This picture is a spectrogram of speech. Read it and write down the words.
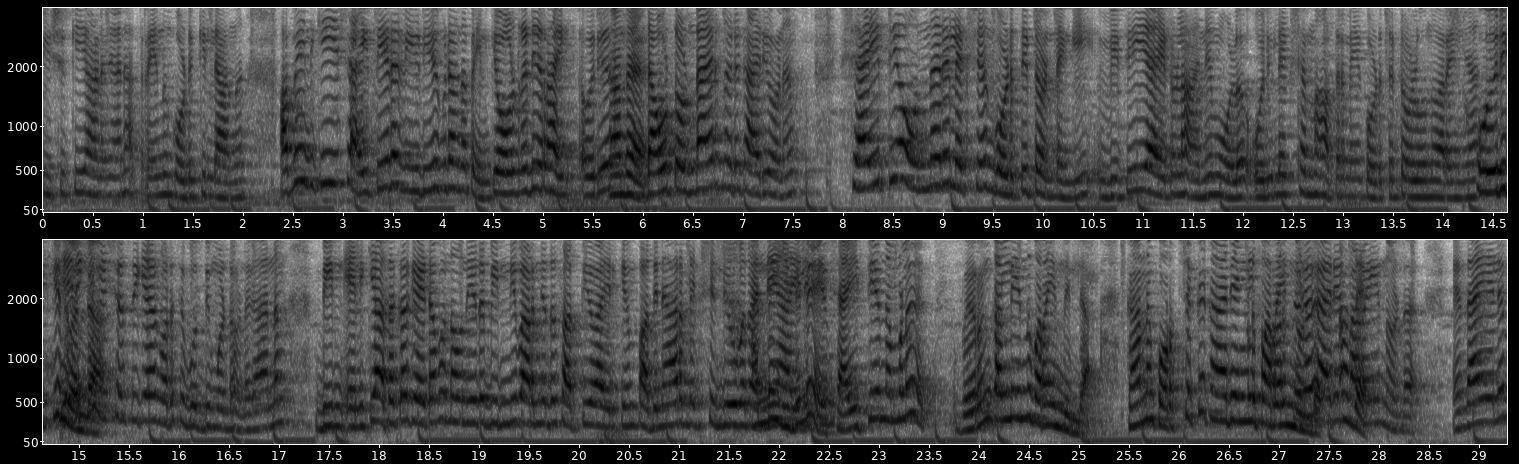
പിശുക്കിയാണ്. ഞാൻ അത്രയൊന്നും കൊടുക്കില്ല എന്ന് അപ്പൊ എനിക്ക് ഈ ശൈത്യയുടെ വീഡിയോ കൂടെ വന്നപ്പോ എനിക്ക് ഓൾറെഡി ഒരു ഡൗട്ട് ഉണ്ടായിരുന്ന ഒരു കാര്യമാണ്. ശൈത്യ ഒന്നര ലക്ഷം കൊടുത്തിട്ടുണ്ടെങ്കിൽ വിജയിയായിട്ടുള്ള അനുമോൾ ഒരു ലക്ഷം മാത്രമേ കൊടുത്തിട്ടുള്ളൂ എന്ന് പറഞ്ഞാൽ ഒരിക്കലും എനിക്ക് വിശ്വസിക്കാൻ കുറച്ച് ബുദ്ധിമുട്ടുണ്ട്. കാരണം ബിൻ എനിക്ക് അതൊക്കെ കേട്ടപ്പോൾ തോന്നിയത് ബിന്നി പറഞ്ഞത് സത്യമായിരിക്കും. പതിനാറ് ലക്ഷം രൂപ തന്നെ ശൈത്യം നമ്മൾ വെറും കള്ളി എന്ന് പറയുന്നില്ല. കാരണം കുറച്ചൊക്കെ കാര്യങ്ങൾ പറയുന്നുണ്ട്. കാര്യം പറയുന്നുണ്ട്. എന്തായാലും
